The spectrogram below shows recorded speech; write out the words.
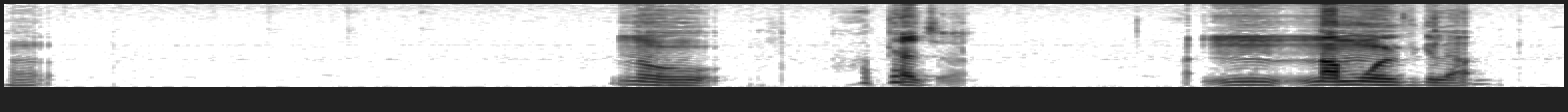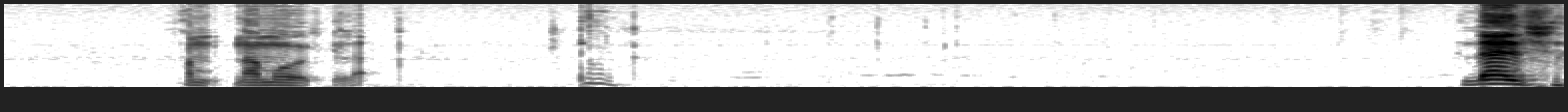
Э. Ну, опять же, на мой взгляд на, на мой взгляд, так. Дальше.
